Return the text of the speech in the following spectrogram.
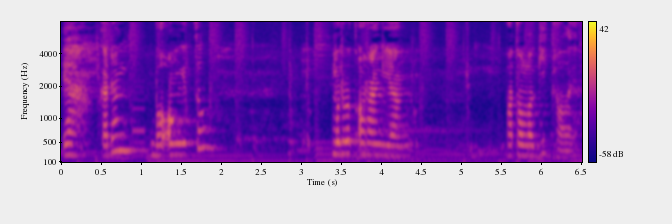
ya kadang bohong itu menurut orang yang patologikal ya.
